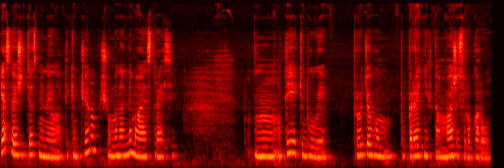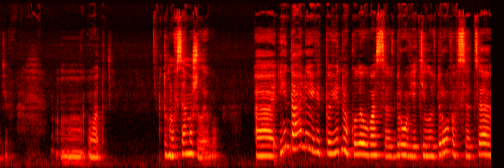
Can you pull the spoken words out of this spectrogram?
Я своє життя змінила таким чином, що в мене немає стресів. Ті, які були протягом попередніх там майже 40 років. От. Тому все можливо. Е, І далі, відповідно, коли у вас здоров'я, тіло здорове, все це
